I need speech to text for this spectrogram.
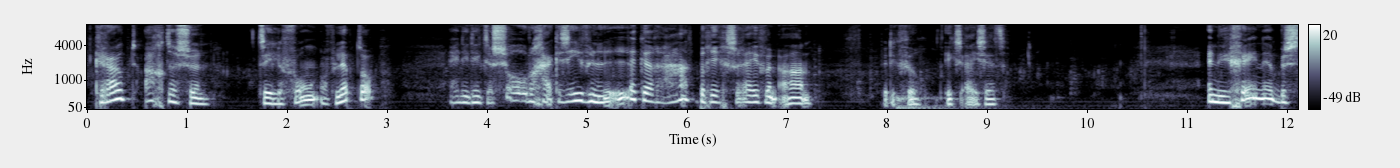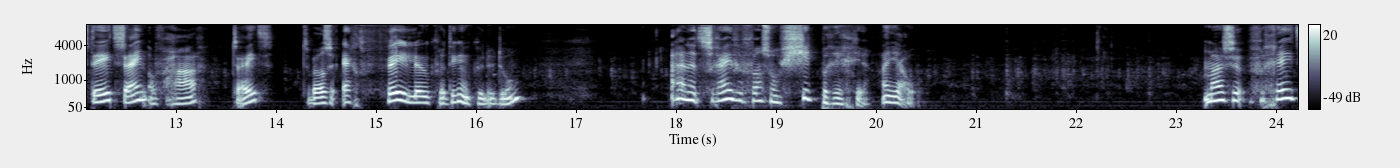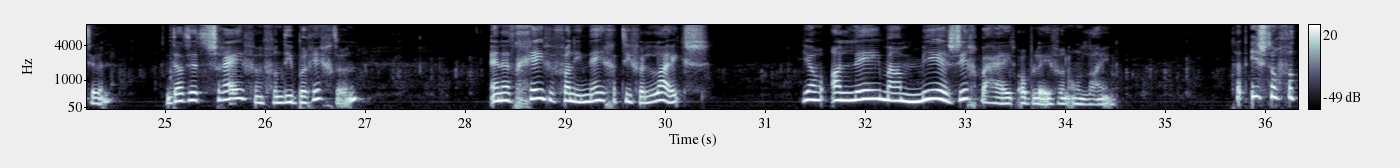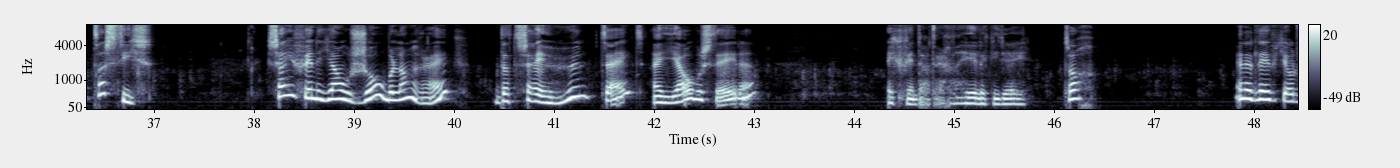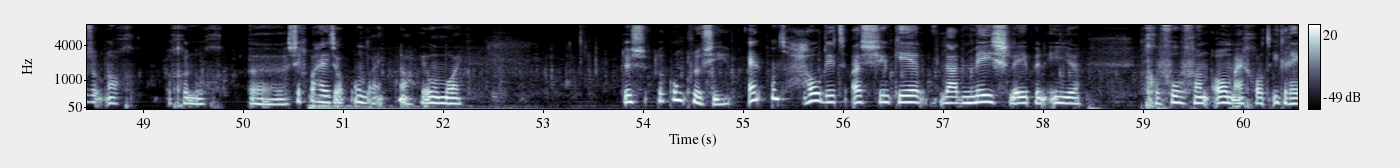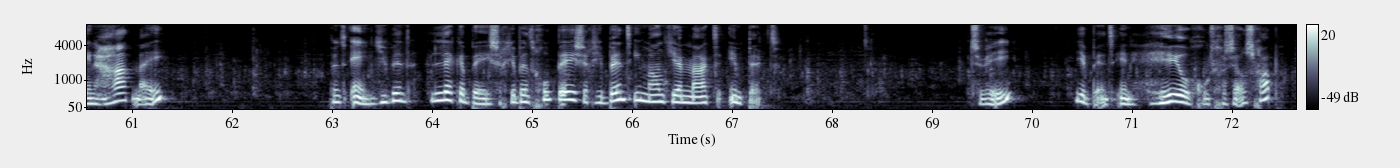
kruipt achter zijn telefoon of laptop. En die denkt, zo, dan ga ik eens even een lekker haatbericht schrijven aan, weet ik veel, X, Y, Z. En diegene besteedt zijn of haar tijd, terwijl ze echt veel leukere dingen kunnen doen, aan het schrijven van zo'n shitberichtje aan jou. Maar ze vergeten dat het schrijven van die berichten en het geven van die negatieve likes jou alleen maar meer zichtbaarheid opleveren online. Dat is toch fantastisch? Zij vinden jou zo belangrijk dat zij hun tijd aan jou besteden. Ik vind dat echt een heerlijk idee, toch? En het levert jou dus ook nog genoeg uh, zichtbaarheid op online. Nou, helemaal mooi. Dus de conclusie. En onthoud dit als je een keer laat meeslepen in je gevoel van: oh mijn god, iedereen haat mij. Punt 1. Je bent lekker bezig. Je bent goed bezig. Je bent iemand, jij maakt impact. 2. Je bent in heel goed gezelschap.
